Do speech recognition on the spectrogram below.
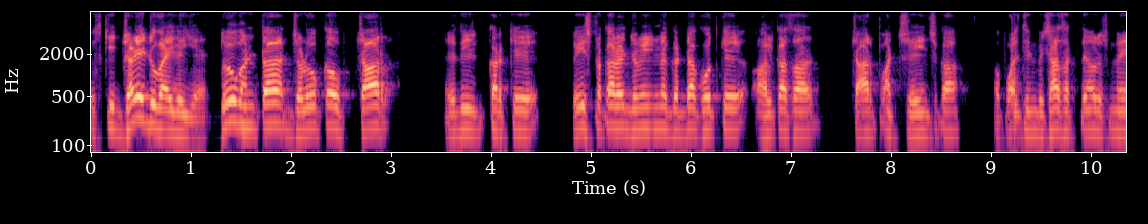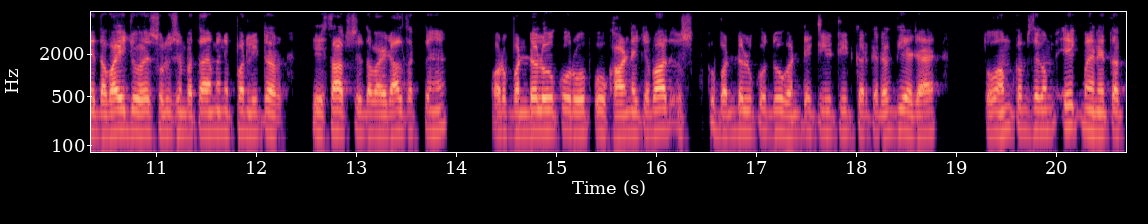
उसकी जड़ें डुबाई गई है। दो घंटा जड़ों का उपचार यदि करके तो इस प्रकार ज़मीन में गड्ढा खोद के हल्का सा चार पाँच छः इंच का पॉलिथीन बिछा सकते हैं और उसमें दवाई जो है सोल्यूशन बताया मैंने पर लीटर के हिसाब से दवाई डाल सकते हैं। और बंडलों को, रोप को उखाड़ने के बाद उसको बंडल को दो घंटे के लिए ट्रीट करके रख दिया जाए तो हम कम से कम एक महीने तक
